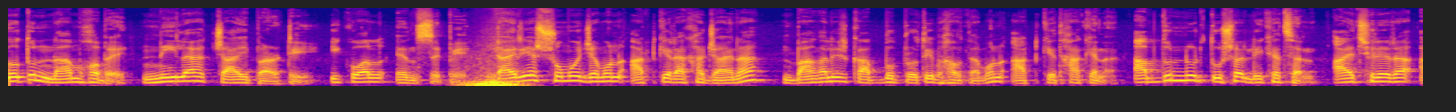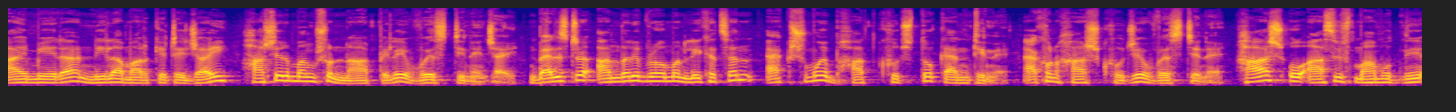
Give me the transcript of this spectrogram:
নতুন নাম হবে নীলা চাই পার্টি ইকুয়াল এনসিপি ডায়রিয়ার সময় যেমন আটকে রাখা যায় না, বাঙালির কাব্য প্রতিভাও তেমন আটকে থাকে না। আব্দুল নূর তুষার লিখেছেন, আয় ছেলেরা, আয় মেয়েরা, নীলা মার্কেটে যাই, হাঁসের মাংস না পেলে ওয়েস্টিনে যাই। ব্যারিস্টার আন্দারিব রহমান লিখেছেন, একসময় ভাত খুঁজতো ক্যান্টিনে, এখন হাঁস খোঁজে ওয়েস্টিনে হাঁস ও আসিফ মাহমুদ নিয়ে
